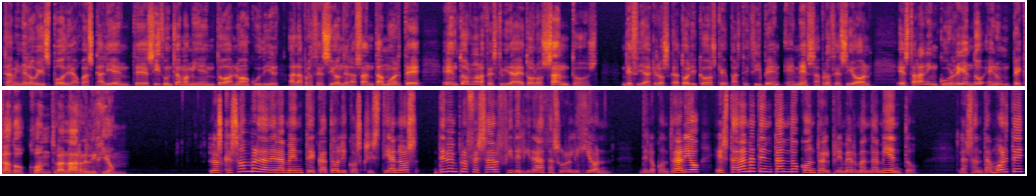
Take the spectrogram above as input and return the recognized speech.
También el obispo de Aguascalientes hizo un llamamiento a no acudir a la procesión de la Santa Muerte en torno a la festividad de todos los santos. Decía que los católicos que participen en esa procesión estarán incurriendo en un pecado contra la religión. Los que son verdaderamente católicos cristianos deben profesar fidelidad a su religión. De lo contrario, estarán atentando contra el primer mandamiento. La Santa Muerte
